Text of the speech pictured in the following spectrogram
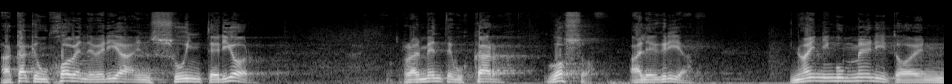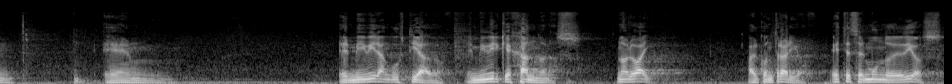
acá que un joven debería en su interior realmente buscar gozo, alegría. No hay ningún mérito en, en, vivir angustiado, en vivir quejándonos. No lo hay. Al contrario, este es el mundo de Dios.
